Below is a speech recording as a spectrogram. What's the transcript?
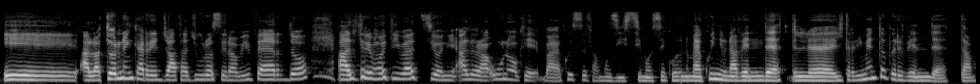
E allora torno in carreggiata, giuro, se no mi perdo. Altre motivazioni. Allora, uno che, beh, questo è famosissimo secondo me, quindi una vendetta, il, il tradimento per vendetta.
